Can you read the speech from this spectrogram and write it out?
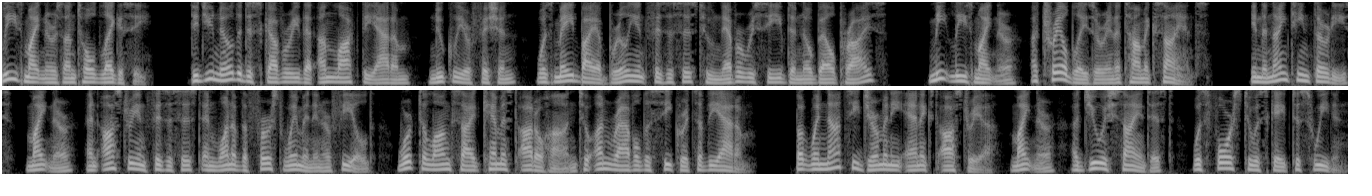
Lise Meitner's Untold Legacy. Did you know the discovery that unlocked the atom, nuclear fission, was made by a brilliant physicist who never received a Nobel Prize? Meet Lise Meitner, a trailblazer in atomic science. In the 1930s, Meitner, an Austrian physicist and one of the first women in her field, worked alongside chemist Otto Hahn to unravel the secrets of the atom. But when Nazi Germany annexed Austria, Meitner, a Jewish scientist, was forced to escape to Sweden.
